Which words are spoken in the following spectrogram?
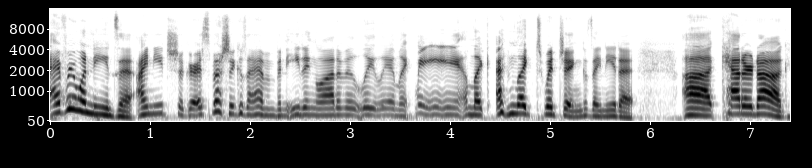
Everyone needs it. I need sugar, especially because I haven't been eating a lot of it lately. I'm like, me. I'm like, I'm like twitching because I need it. Uh, cat or dog?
